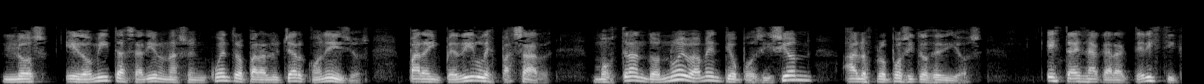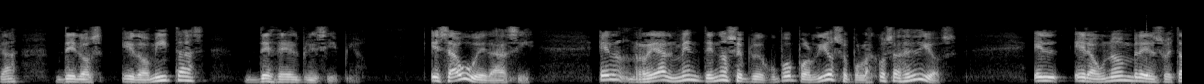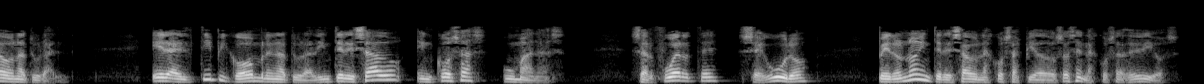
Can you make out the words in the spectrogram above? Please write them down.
los edomitas salieron a su encuentro para luchar con ellos, para impedirles pasar, mostrando nuevamente oposición a los propósitos de Dios. Esta es la característica de los edomitas desde el principio. Esaú era así. Él realmente no se preocupó por Dios o por las cosas de Dios. Él era un hombre en su estado natural. Era el típico hombre natural, interesado en cosas humanas. Ser fuerte, seguro, pero no interesado en las cosas piadosas, en las cosas de Dios.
